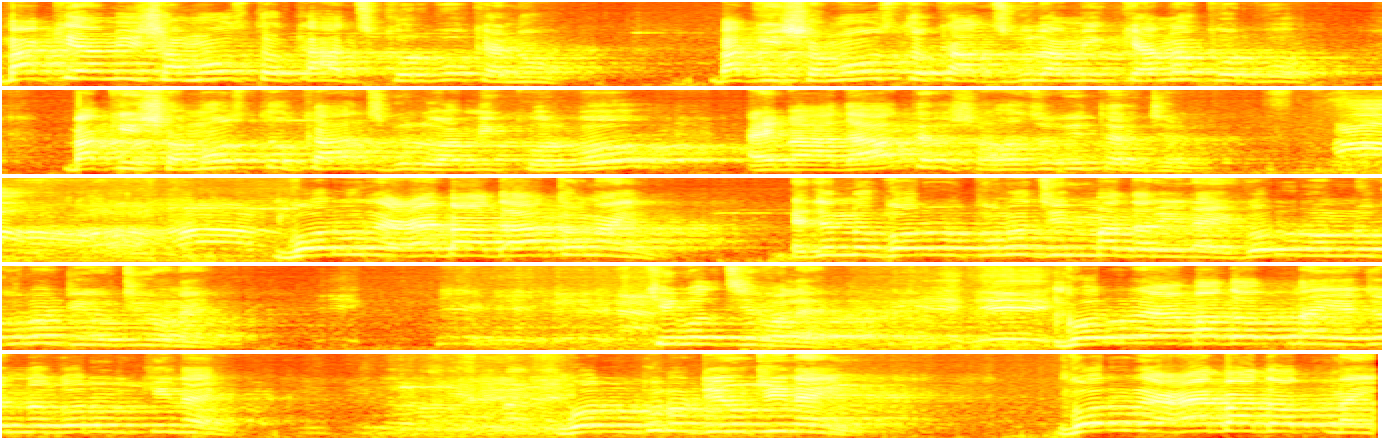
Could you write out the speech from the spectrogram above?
বাকি আমি সমস্ত কাজ করব কেন? বাকি সমস্ত কাজগুলো আমি কেন করব? বাকি সমস্ত কাজগুলো আমি করব এবাদাতের সহযোগিতার জন্য। গরুর এবাদাতও নাই, এজন্য গরুর কোনো জিম্মাদারি নাই, গরুর অন্য কোনো ডিউটিও নাই। কি বলছি বলে গরুর আবাদত নাই, এজন্য গরুর কি নাই? গরুর কোনো ডিউটি নাই। গরুর আবাদত নাই,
